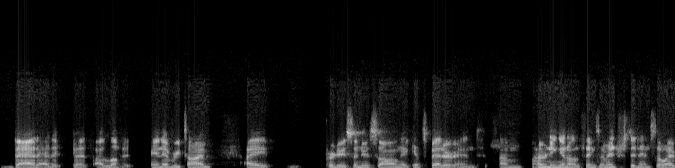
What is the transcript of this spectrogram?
bad at it, but I love it. And every time I produce a new song, it gets better, and I'm honing in on the things I'm interested in. So I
